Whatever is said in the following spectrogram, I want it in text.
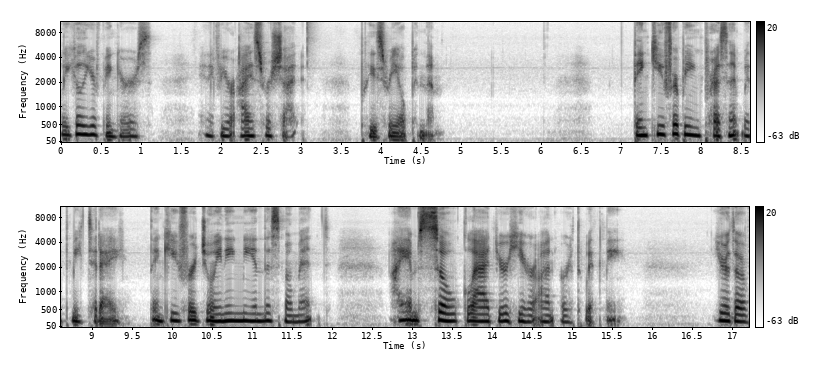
wiggle your fingers, and if your eyes were shut, please reopen them. Thank you for being present with me today. Thank you for joining me in this moment. I am so glad you're here on earth with me. You're the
